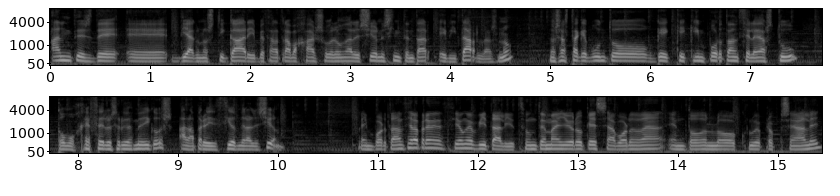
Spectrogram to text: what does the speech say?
antes de eh, diagnosticar y empezar a trabajar sobre una lesión, es intentar evitarlas, ¿no? No sé hasta qué punto, qué, qué, qué importancia le das tú, como jefe de los servicios médicos, a la prevención de la lesión. La importancia de la prevención es vital y este es un tema yo creo que se aborda en todos los clubes profesionales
